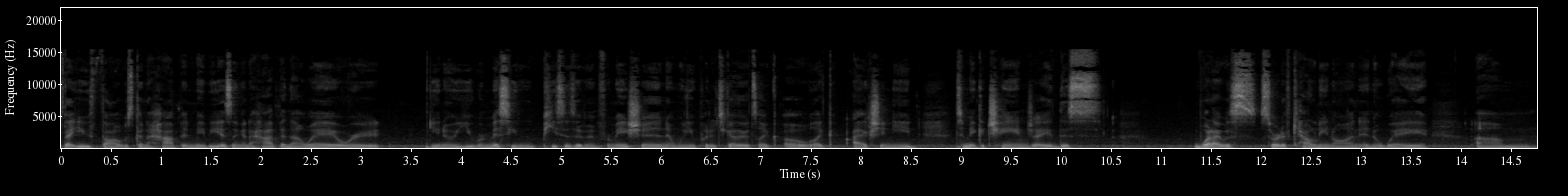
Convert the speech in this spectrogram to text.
that you thought was going to happen maybe isn't going to happen that way or you know you were missing pieces of information and when you put it together it's like oh like i actually need to make a change. I, this what i was sort of counting on in a way um,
